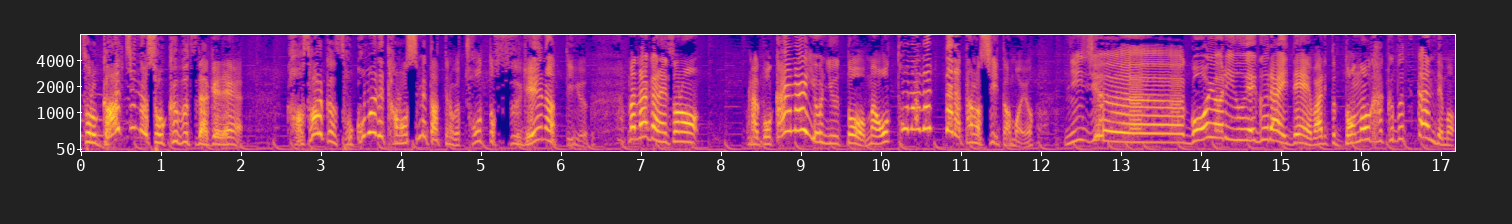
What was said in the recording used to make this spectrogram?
そのガチの植物だけで笠原君そこまで楽しめたってのがちょっとすげえなっていう。まあなんかねそのまあ誤解ないように言うとまあ大人だったら楽しいと思うよ。25より上ぐらいで割とどの博物館でも、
